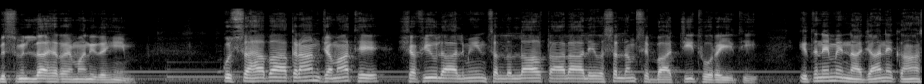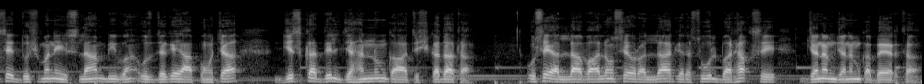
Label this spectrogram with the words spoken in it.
بسم اللہ الرحمن الرحیم۔ کچھ صحابہ اکرام جمع تھے، شفیع العالمین صلی اللہ تعالیٰ علیہ وسلم سے بات چیت ہو رہی تھی۔ اتنے میں نہ جانے کہاں سے دشمن اسلام بھی وہاں اس جگہ آ پہنچا جس کا دل جہنم کا آتش کدہ تھا۔ اسے اللہ والوں سے اور اللہ کے رسول برحق سے جنم جنم کا بیر تھا۔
